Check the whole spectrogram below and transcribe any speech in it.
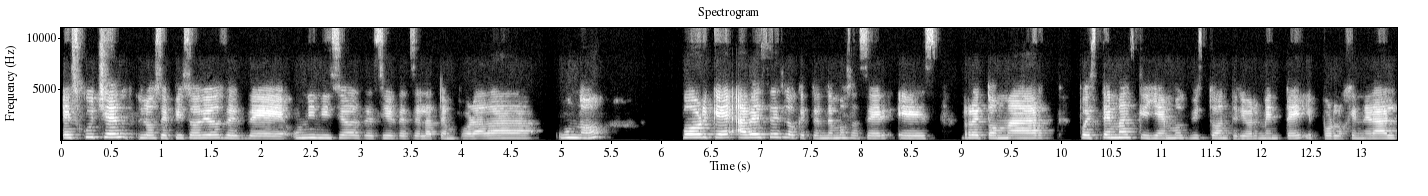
escuchen los episodios desde un inicio, es decir, desde la temporada 1 porque a veces lo que tendemos a hacer es retomar pues temas que ya hemos visto anteriormente y por lo general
